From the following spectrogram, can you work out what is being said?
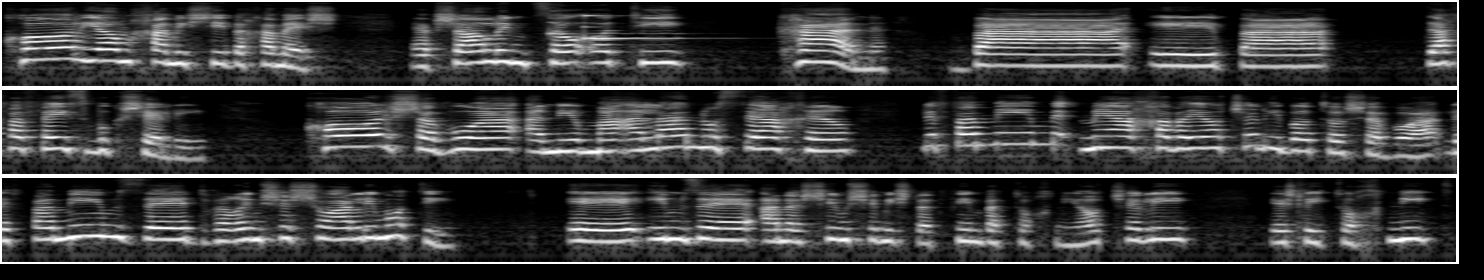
כל יום חמישי בחמש. אפשר למצוא אותי כאן בדף הפייסבוק שלי. כל שבוע אני מעלה נושא אחר. לפעמים מהחוויות שלי באותו שבוע, לפעמים זה דברים ששואלים אותי. אה, אם זה אנשים שמשתתפים בתוכניות שלי, יש לי תוכנית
